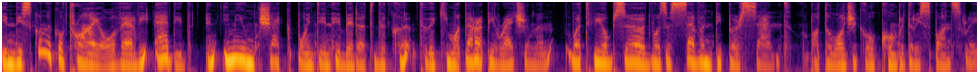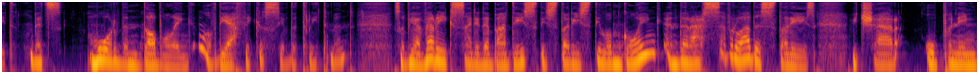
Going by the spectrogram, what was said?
In this clinical trial, where we added an immune checkpoint inhibitor to the, to the chemotherapy regimen, what we observed was a 70% pathological complete response rate. That's more than doubling of the efficacy of the treatment. So we are very excited about this. This study is still ongoing, and there are several other studies which are opening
